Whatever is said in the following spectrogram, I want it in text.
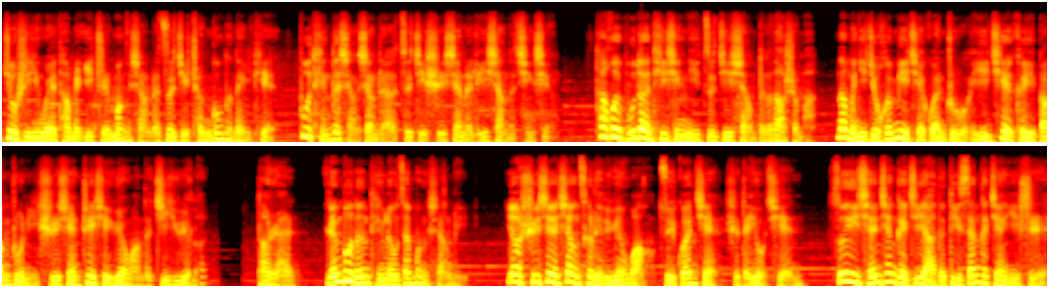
就是因为他们一直梦想着自己成功的那一天，不停地想象着自己实现了理想的情形。他会不断提醒你自己想得到什么，那么你就会密切关注一切可以帮助你实现这些愿望的机遇了。当然，人不能停留在梦想里，要实现相册里的愿望，最关键是得有钱。所以，钱钱给吉雅的第三个建议是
